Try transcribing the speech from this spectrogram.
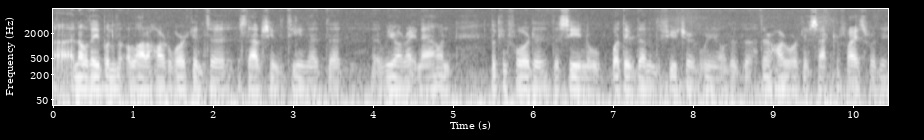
uh, I know they put a lot of hard work into establishing the team that, that, that we are right now, and looking forward to, to seeing what they've done in the future. You know, the, the, their hard work and sacrifice for the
